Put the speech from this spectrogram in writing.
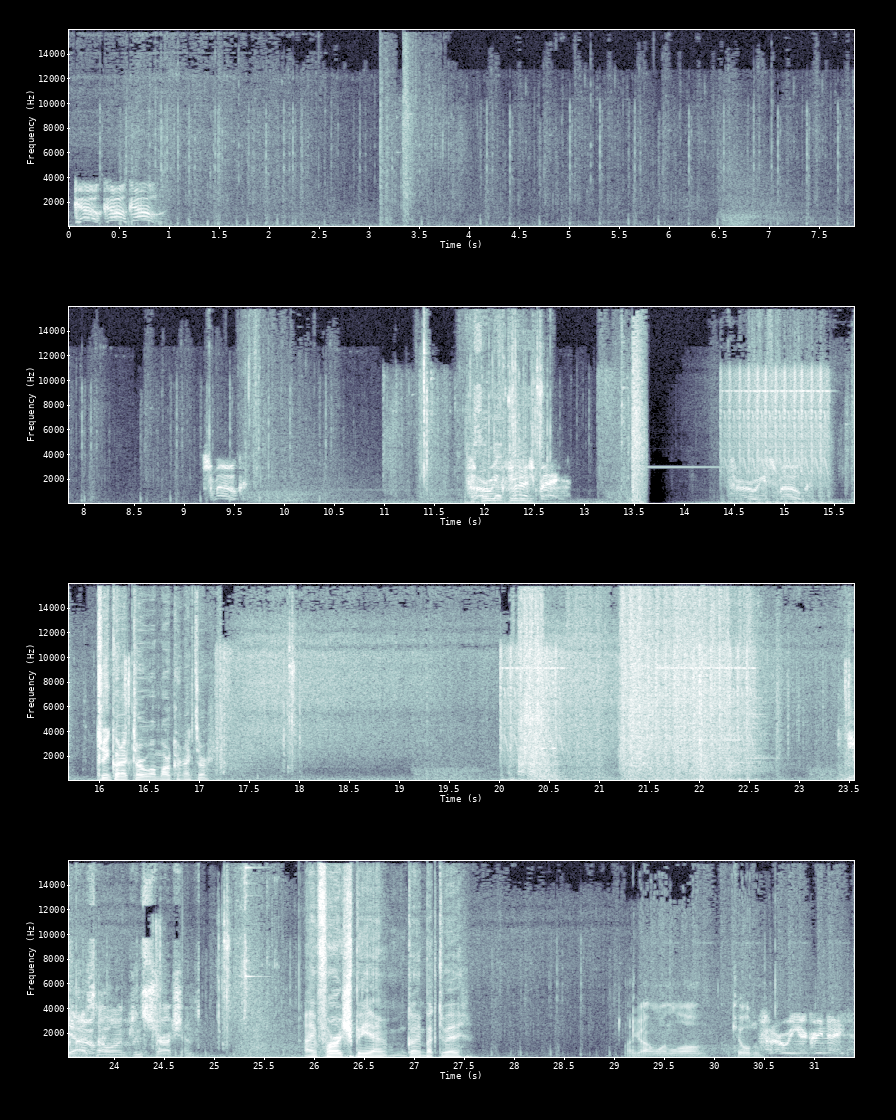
Go, go, go. Smoke. I think Throwing that'd be- flashbang. Throwing smoke. Twin connector, one more connector. Yeah, I saw one construction. I'm 4 HP, I'm going back to A. I got one long. Killed him. Throwing a grenade.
